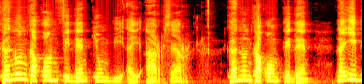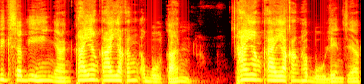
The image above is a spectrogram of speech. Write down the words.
Ganun ka-confident yung BIR, sir. Ganun ka-confident na ibig sabihin niyan, kayang-kaya kang abutan. Kayang-kaya kang habulin, sir.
